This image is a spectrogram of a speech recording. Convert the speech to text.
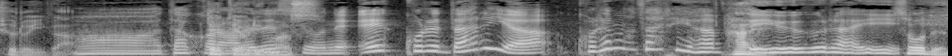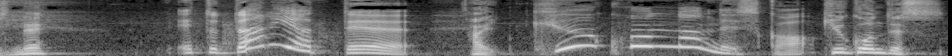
種類がああだからあれ出ております。ですよねえこれダリア？これもダリア？っていうぐらい、そうですね。えっとダリアってはい。球根なんですか？球根です。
